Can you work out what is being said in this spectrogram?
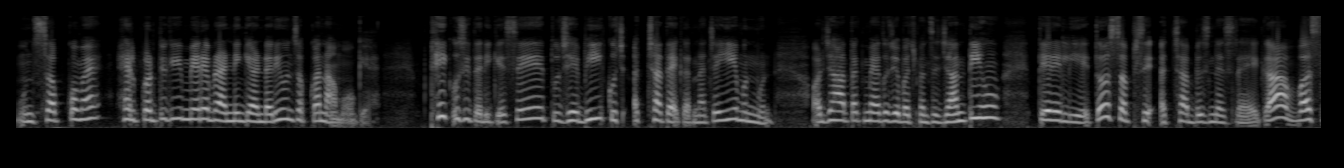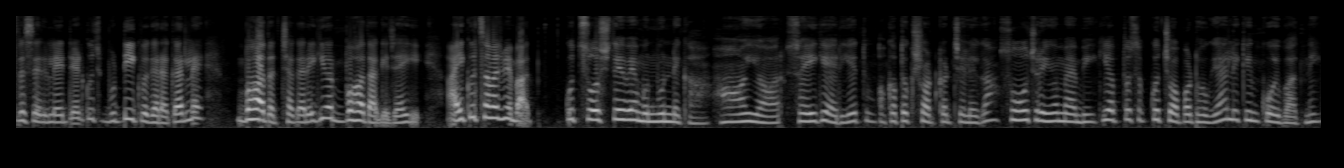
उन सबको मैं हेल्प करती हूँ क्योंकि मेरे ब्रांडिंग के अंडर ही उन सबका नाम हो गया है। ठीक उसी तरीके से तुझे भी कुछ अच्छा तय करना चाहिए मुनमुन। और जहाँ तक मैं तुझे बचपन से जानती हूँ, तेरे लिए तो सबसे अच्छा बिज़नेस रहेगा, वस्त्र से रिलेटेड कुछ बुटीक वगैरह कर ले, बहुत अच्छा करेगी और बहुत आगे जाएगी। आई कुछ समझ में बात? कुछ सोचते हुए मुनमुन ने कहा हाँ यार सही कह रही है तू। और कब तक शॉर्टकट चलेगा। सोच रही हूँ मैं भी कि अब तो सब कुछ चौपट हो गया लेकिन कोई बात नहीं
